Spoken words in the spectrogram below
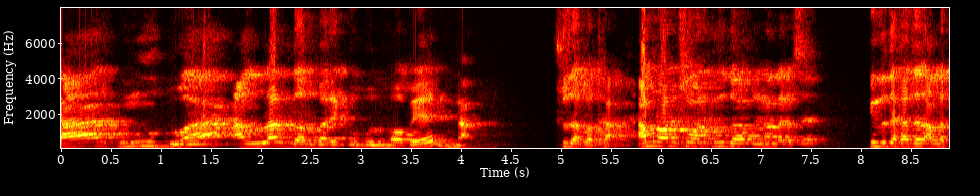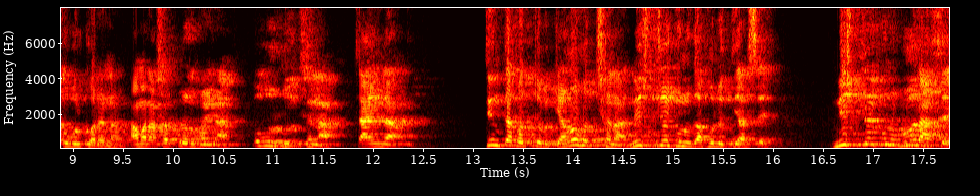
তার কোনো দোয়া আল্লাহর দরবারে কবুল হবে না। সোজা কথা। আমরা অনেক সময় অনেক কিছু দোয়া করি আল্লাহ কাছে, কিন্তু দেখা যায় আল্লাহ কবুল করে না। আমার আশা পূরণ হয় না, কবুল হচ্ছে না, চাই না। চিন্তা করতে হবে, কেন হচ্ছে না? নিশ্চয়ই কোনো গাফলতি আছে, নিশ্চয়ই কোনো ভুল আছে।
